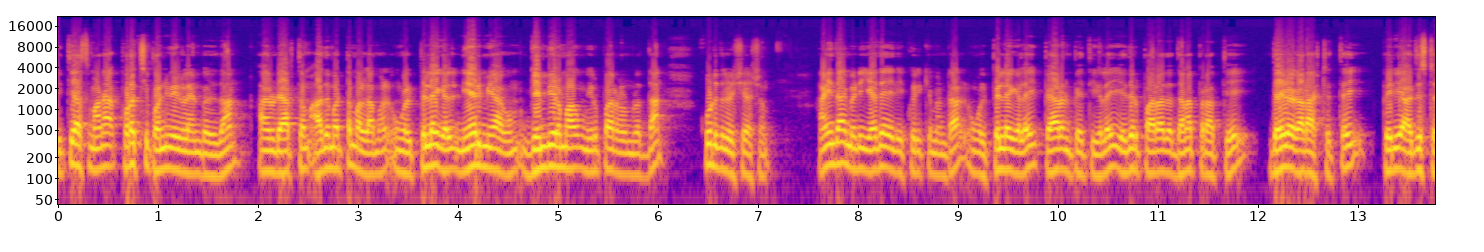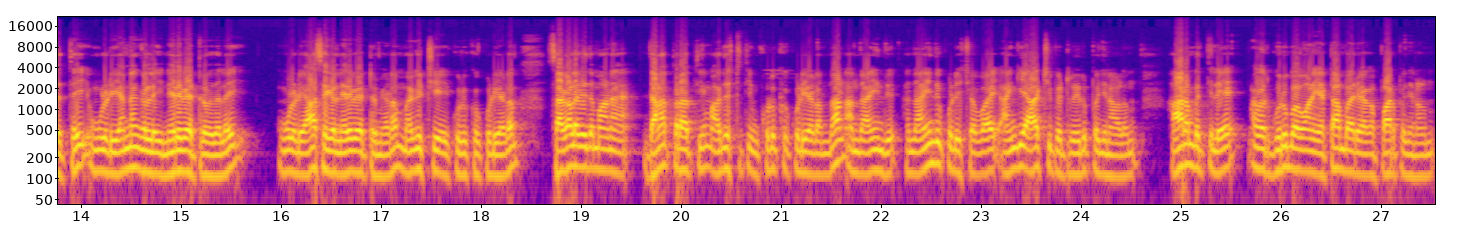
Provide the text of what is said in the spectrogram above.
வித்தியாசமான புரட்சி பண்ணுவீர்கள் என்பதுதான் அதனுடைய அர்த்தம். அது மட்டும் அல்லாமல் உங்கள் பிள்ளைகள் நேர்மையாகவும் கம்பீரமாகவும் இருப்பார்கள் என்பதுதான் கூடுதல் விசேஷம். ஐந்தாம் இடம் எதை எதை குறிக்கும் என்றால் உங்கள் பிள்ளைகளை பேரன் பேத்திகளை எதிர்பாராத தனப்பிராப்தியை தெய்வ கடாஷ்டத்தை பெரிய அதிர்ஷ்டத்தை உங்களுடைய எண்ணங்களை நிறைவேற்றுவதை உங்களுடைய ஆசைகள் நிறைவேற்றும் இடம் மகிழ்ச்சியை கொடுக்கக்கூடிய இடம் சகலவிதமான தனப்பிராப்தியும் அதிர்ஷ்டத்தையும் கொடுக்கக்கூடிய இடம் தான் அந்த ஐந்து. அந்த ஐந்து கோடி செவ்வாய் அங்கே ஆட்சி பெற்று இருப்பதினாலும் ஆரம்பத்திலே அவர் குரு பகவானை எட்டாம் பார்வையாக பார்ப்பதினாலும்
